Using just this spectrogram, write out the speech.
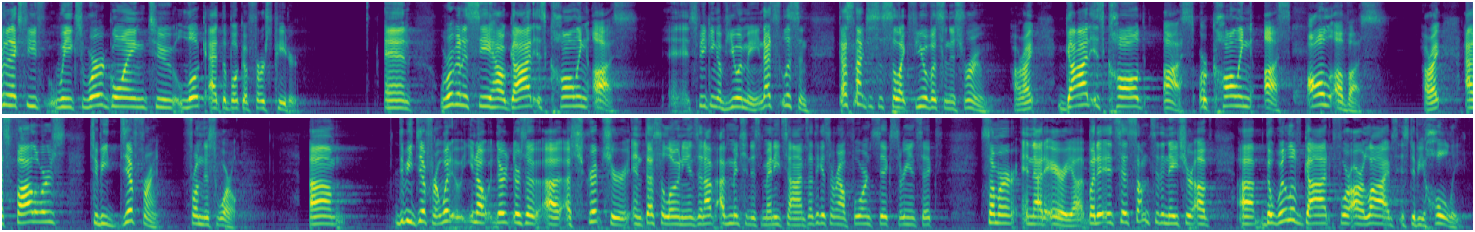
over the next few weeks, we're going to look at the book of First Peter. And we're going to see how God is calling us. Speaking of you and me, and that's, listen, that's not just a select few of us in this room, all right? God is called us or calling us, all of us, all right, as followers to be different from this world. Um, to be different. What, you know, there, there's a, a, a, scripture in Thessalonians, and I've, I've, mentioned this many times. I think it's around four and six, three and six, somewhere in that area. But it, says something to the nature of uh, the will of God for our lives is to be holy.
